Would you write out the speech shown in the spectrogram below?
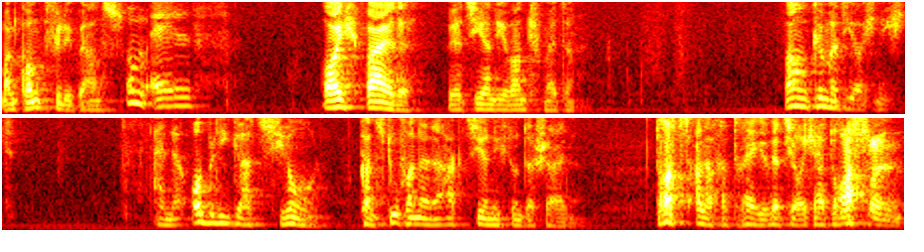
Wann kommt Philipp Ernst? Um elf. Euch beide wird sie an die Wand schmettern. Warum kümmert ihr euch nicht? Eine Obligation kannst du von einer Aktie nicht unterscheiden. Trotz aller Verträge wird sie euch erdrosseln.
